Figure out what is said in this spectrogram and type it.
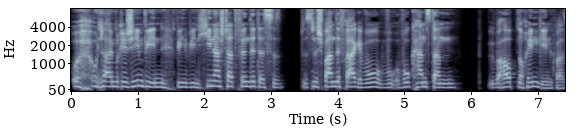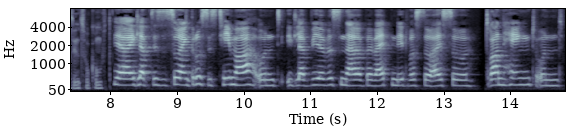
unter einem Regime wie in, wie, wie in China stattfindet. Das ist, das ist eine spannende Frage. Wo, wo, wo kann es dann überhaupt noch hingehen quasi in Zukunft? Ja, ich glaube, das ist so ein großes Thema und ich glaube, wir wissen auch bei weitem nicht, was da alles so dranhängt und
